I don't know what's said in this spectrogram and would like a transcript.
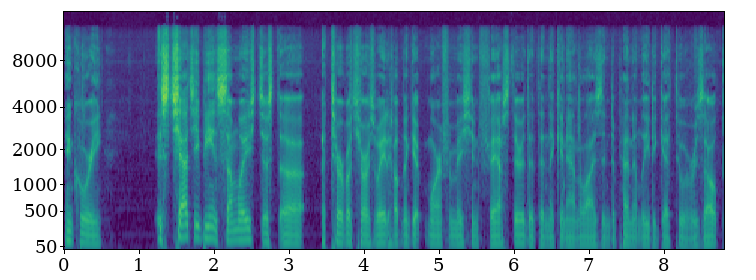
inquiry. Is ChatGPT in some ways just a, a turbocharged way to help them get more information faster that then they can analyze independently to get to a result?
